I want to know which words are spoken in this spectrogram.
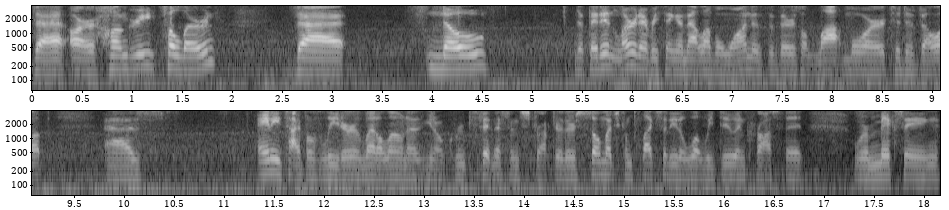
that are hungry to learn, that know that they didn't learn everything in that level one, is that there's a lot more to develop as any type of leader, let alone a you know group fitness instructor. There's so much complexity to what we do in CrossFit. We're mixing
